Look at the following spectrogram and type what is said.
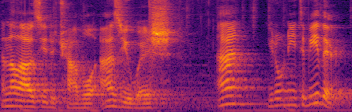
and allows you to travel as you wish and you don't need to be there.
